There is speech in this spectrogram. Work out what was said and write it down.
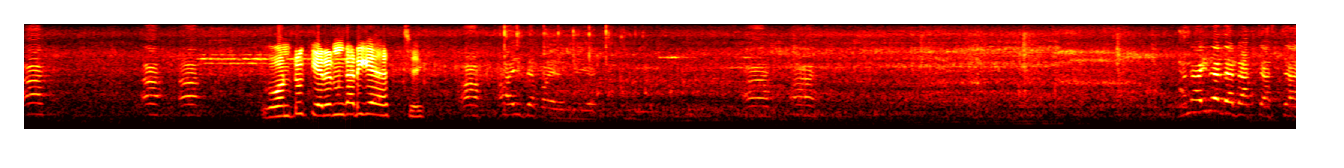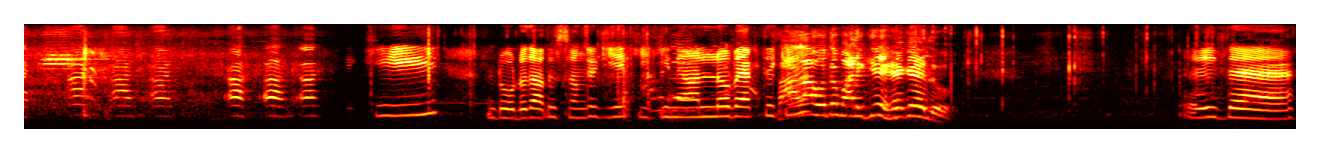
আহ কেরেন গাড়ি আহ দেখি ডোডো দাদুর সঙ্গে গিয়ে কি কিনে আনলো ব্যাগ থেকে। ও তো বাড়ি গিয়ে হেগে এলো। এই দেখ।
